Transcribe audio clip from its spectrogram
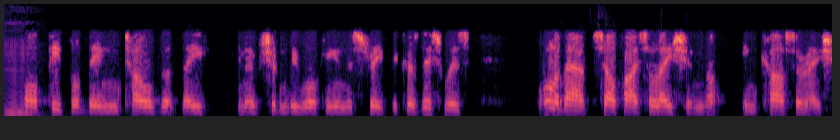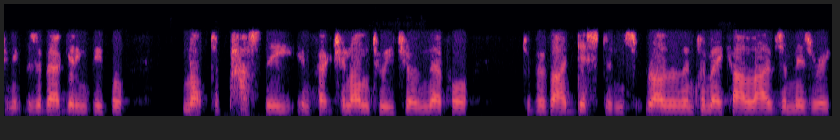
mm. or people being told that they you know shouldn't be walking in the street because this was all about self isolation not incarceration it was about getting people not to pass the infection on to each other and therefore to provide distance rather than to make our lives a misery.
